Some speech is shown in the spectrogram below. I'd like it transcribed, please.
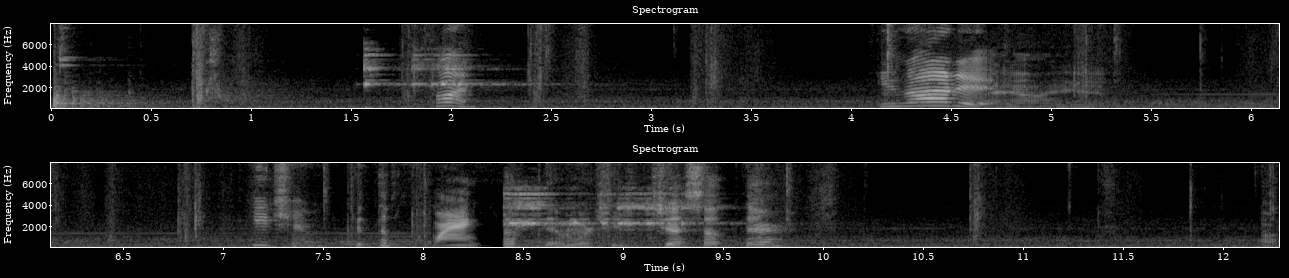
Come on. You got it. I know. Teach him. Get the wank up there. Weren't you just up there? Oh.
